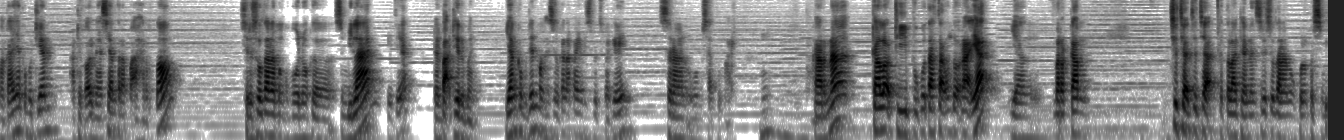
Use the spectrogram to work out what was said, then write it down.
makanya kemudian ada koordinasi antara Pak Harto, Sri Sultan Hamengkubuwono ke-9 gitu ya, dan Pak Dirman yang kemudian menghasilkan apa yang disebut sebagai serangan umum 1 Maret. Karena kalau di buku Tahta untuk Rakyat yang merekam jejak-jejak keteladanan Sri Sultan Hamengkubuwono ke-9,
